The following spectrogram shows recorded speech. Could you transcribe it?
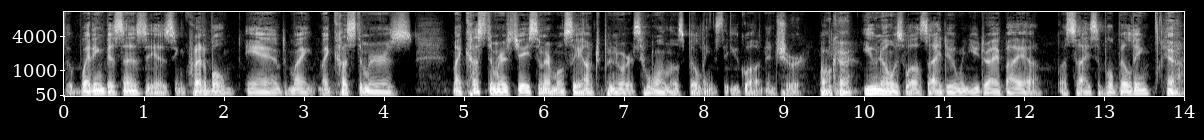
the wedding business is incredible, and my my customers, my customers, Jason, are mostly entrepreneurs who own those buildings that you go out and insure. Okay. You know as well as I do when you drive by a, a sizable building. Yeah.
